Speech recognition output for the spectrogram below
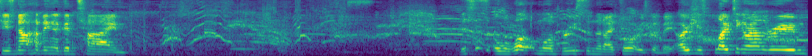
She's not having a good time. This is a lot more gruesome than I thought it was going to be. Oh, she's floating around the room.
